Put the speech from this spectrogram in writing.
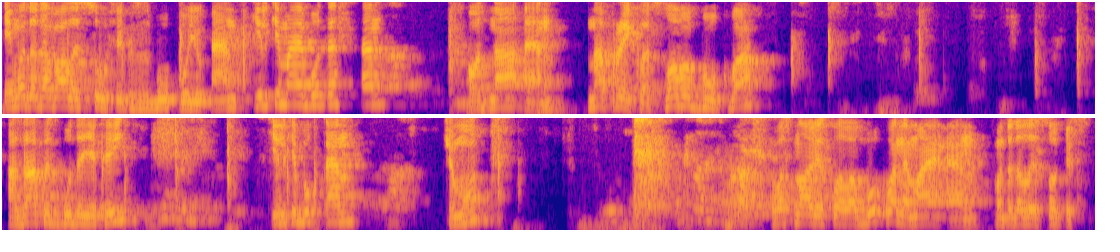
і ми додавали суфікс з буквою n. Скільки має бути n? Одна n. Наприклад, слово буква. А запис буде який? Скільки букв n? Чому? В основі слова буква немає n. Ми додали суфікс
